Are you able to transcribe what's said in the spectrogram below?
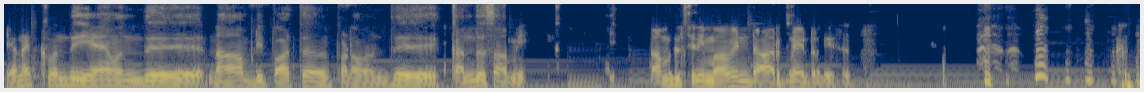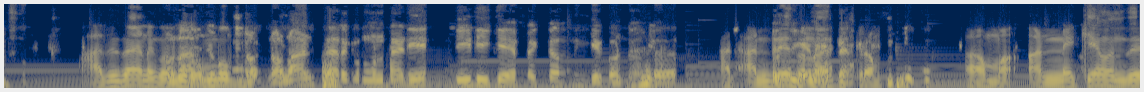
எனக்கு வந்து ஏன் வந்து நான் அப்படி பார்த்த படம் வந்து கந்தசாமி. தமிழ் சினிமாவின் டார்க் நைட் ரைசஸ் அதுதான் எனக்கு வந்து ரொம்ப பிடிக்கும். நொலான் சாருக்கு முன்னாடியே டிடிகே எஃபெக்ட் வந்து இங்க கொண்டு வந்தவர். அ- அன்றே சொன்னார். விக்ரம். ஆமா அன்னைக்கே வந்து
